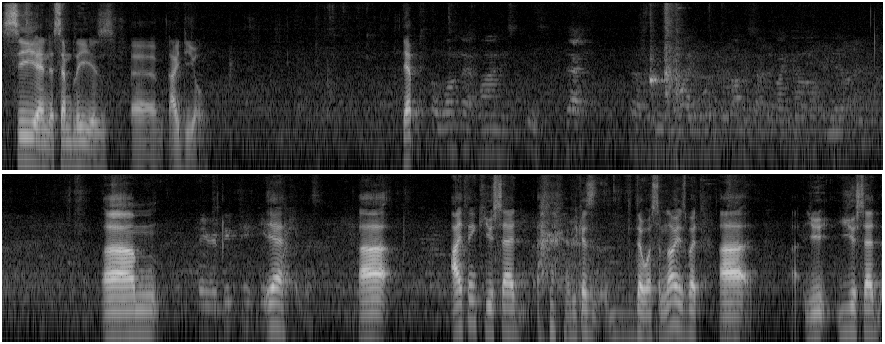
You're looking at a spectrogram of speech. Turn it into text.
C and assembly is uh, ideal. Yep. Along that line, is, is that uh, the reason why you wouldn't call me something like LLVM? Um, Can you repeat, Yeah. question, please? Uh, I think you said, because there was some noise, but uh, you, you said,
